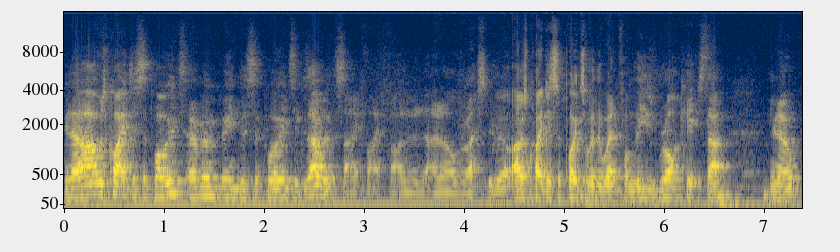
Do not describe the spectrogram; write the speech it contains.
You know, I was quite disappointed. I remember being disappointed because I was a sci-fi fan and, and, all the rest of it. I was quite disappointed when they went from these rockets that, you know,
